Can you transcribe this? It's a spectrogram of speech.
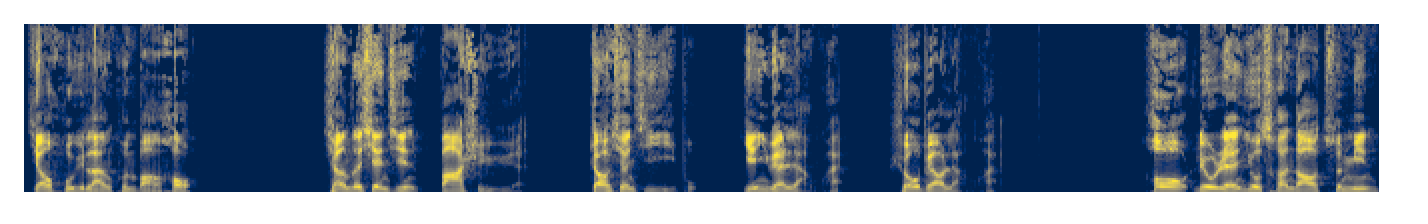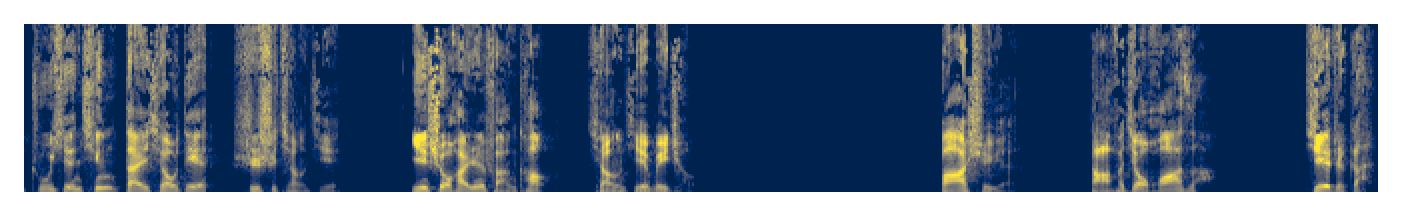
将胡玉兰捆绑后，抢得现金八十余元，照相机一部。银元两块，手表两块。后六人又窜到村民朱宪清代销店实施抢劫，因受害人反抗，抢劫未成。八十元，打发叫花子，接着干。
